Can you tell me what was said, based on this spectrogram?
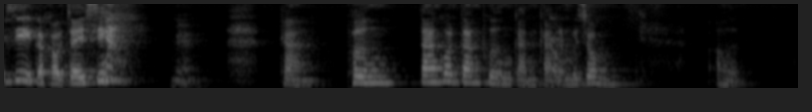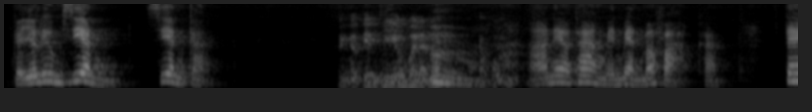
FC ก็เข้าใจเซียนเมียนค่ะ เพิงต่างคนต่างเพิงกันค่ะครับ ท่านผู้ชมเอ่อก็อย่าลืมเซียนเซียนกะเป็นกับเต็มที่ของเพิ่นนะอืเนาะมครับผมหาแนวทางแม่นๆมาฝากค่ะ แต่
